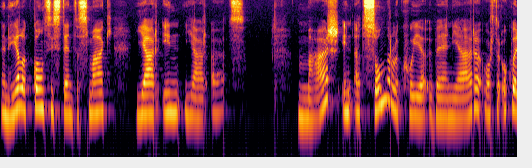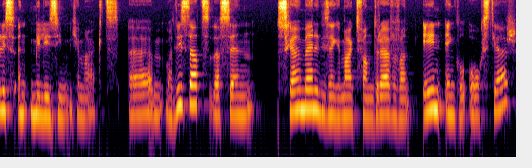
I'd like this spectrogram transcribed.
een hele consistente smaak jaar in, jaar uit. Maar in uitzonderlijk goede wijnjaren wordt er ook wel eens een millésime gemaakt. Um, wat is dat? Dat zijn schuimwijnen die zijn gemaakt van druiven van één enkel oogstjaar.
